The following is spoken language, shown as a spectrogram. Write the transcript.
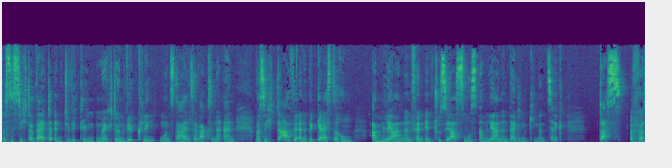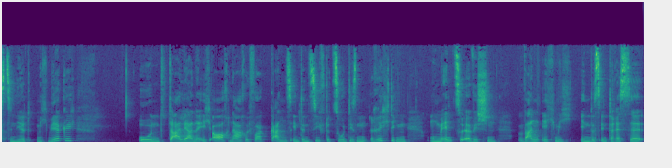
dass es sich da weiterentwickeln möchte und wir klinken uns da als Erwachsene ein, was sich da für eine Begeisterung am Lernen, für einen Enthusiasmus am Lernen bei den Kindern zeigt. Das fasziniert mich wirklich und da lerne ich auch nach wie vor ganz intensiv dazu, diesen richtigen Moment zu erwischen, wann ich mich in das Interesse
